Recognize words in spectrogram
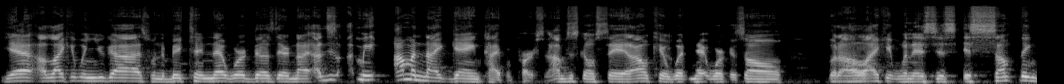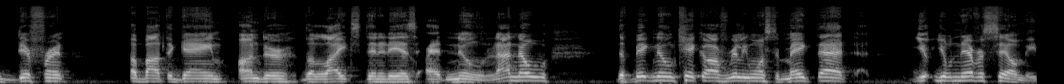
Yeah, I like it when you guys, when the Big Ten Network does their night. I just, I mean, I'm a night game type of person. I'm just gonna say it. I don't care what network it's on, but I like it when it's just it's something different about the game under the lights than it is at noon. And I know the big noon kickoff really wants to make that. You, you'll never sell me.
